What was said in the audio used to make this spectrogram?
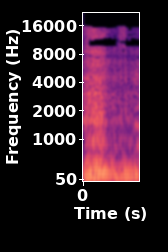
Mm-hmm.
